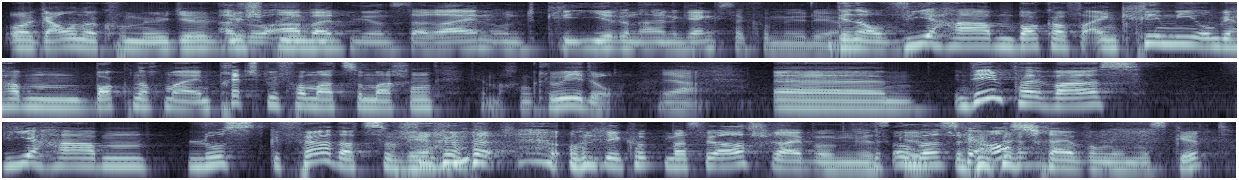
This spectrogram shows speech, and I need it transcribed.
oder Gaunerkomödie. Wir Also arbeiten wir uns da rein und kreieren eine Gangsterkomödie. Genau, wir haben Bock auf ein Krimi und wir haben Bock nochmal ein Brettspielformat zu machen. Wir machen Cluedo. Ja. Ähm, in dem Fall war es, wir haben Lust gefördert zu werden Und wir gucken, was für Ausschreibungen es und gibt. was für Ausschreibungen es gibt.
